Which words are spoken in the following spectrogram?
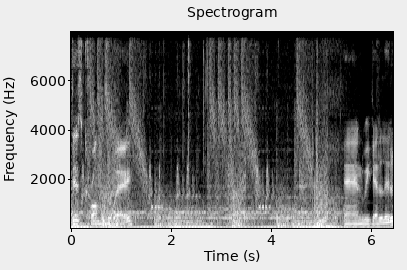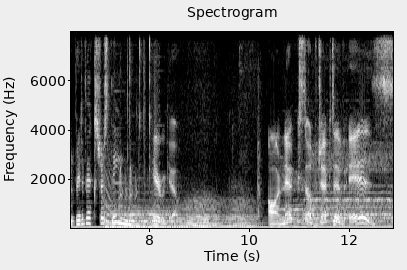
This crumbles away. And we get a little bit of extra steam. Here we go. Our next objective is...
